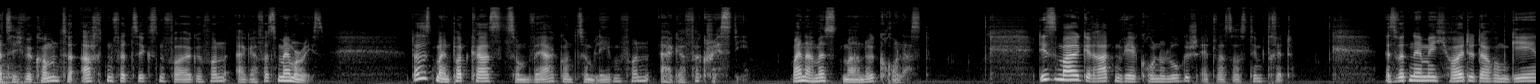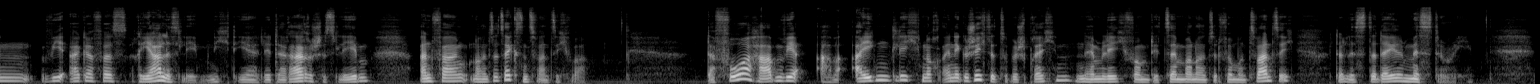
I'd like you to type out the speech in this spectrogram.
Herzlich willkommen zur 48. Folge von Agatha's Memories. Das ist mein Podcast zum Werk und zum Leben von Agatha Christie. Mein Name ist Manuel Kronast. Dieses Mal geraten wir chronologisch etwas aus dem Tritt. Es wird nämlich heute darum gehen, wie Agathas reales Leben, nicht ihr literarisches Leben, Anfang 1926 war. Davor haben wir aber eigentlich noch eine Geschichte zu besprechen, nämlich vom Dezember 1925, The Listerdale Mystery.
